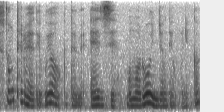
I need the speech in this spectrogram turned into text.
수동태로 해야 되고요. 그 다음에 as 뭐뭐로 인정되어 온 거니까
